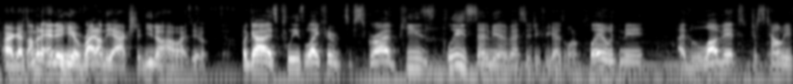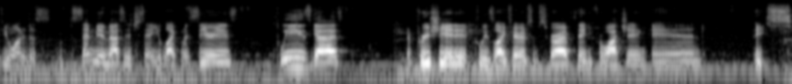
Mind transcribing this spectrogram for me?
Alright guys, I'm gonna end it here right on the action. You know how I do. But guys, please like, favorite, subscribe. Please, please send me a message if you guys want to play with me. I'd love it. Just tell me if you want to just send me a message saying you like my series. Please, guys. Appreciate it. Please like, favorite, subscribe. Thank you for watching, and peace.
